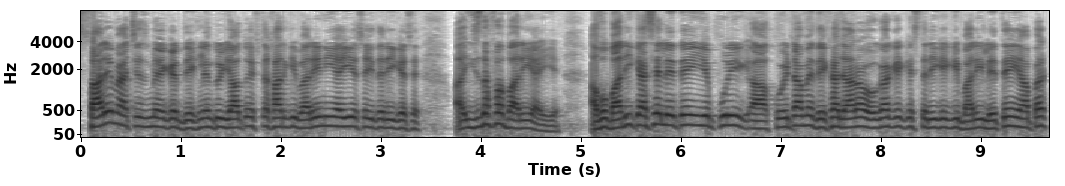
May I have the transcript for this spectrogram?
सारे मैचेस में अगर देख लें तो या तो इफ्तार की बारी नहीं आई है सही तरीके से इस दफ़ा बारी आई है। अब वो बारी कैसे लेते हैं, ये पूरी कोयटा में देखा जा रहा होगा कि किस तरीके की बारी लेते हैं यहाँ पर।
